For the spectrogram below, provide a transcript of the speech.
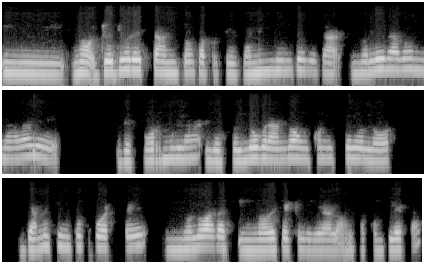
Y no, yo lloré tanto, o sea, porque ya no o sea, no le he dado nada de, de fórmula, le estoy logrando aún con este dolor, ya me siento fuerte, no lo hagas y no dejé que le diera la onza completa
